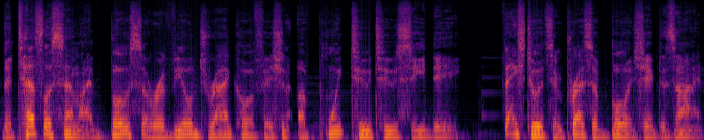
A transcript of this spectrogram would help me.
The Tesla Semi boasts a revealed drag coefficient of 0.22 CD, thanks to its impressive bullet-shaped design.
